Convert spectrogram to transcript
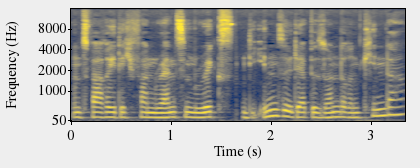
Und zwar rede ich von Ransom Riggs, Die Insel der besonderen Kinder.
